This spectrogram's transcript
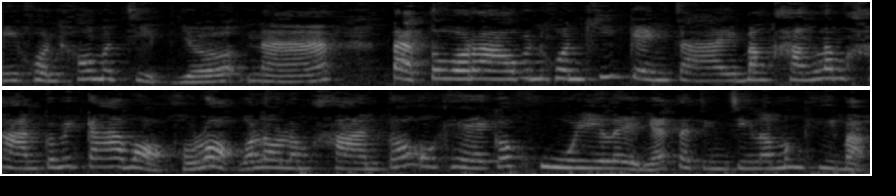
มีคนเข้ามาจีบเยอะนะ แต่ตัวเราเป็นคนที่เกรงใจบางครั้งลำคาญก็ไม่กล้าบอกเขาหรอกว่าเราลำคาญก็โอเคก็คุยอะไรอย่างเงี้ยแต่จริง ๆ แล้วบางทีแบบ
